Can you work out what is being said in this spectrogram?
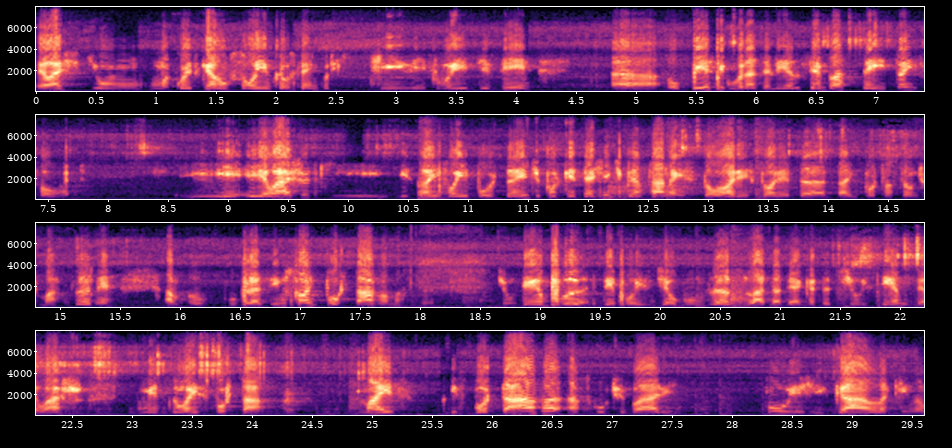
eu acho que um, uma coisa que era um sonho que eu sempre tive foi de ver uh, o pêssego brasileiro sendo aceito aí fora. E, e, eu acho que isso aí foi importante, porque se a gente pensar na história, a história da, da importação de maçã, né, a, o, o Brasil só importava maçã. De um tempo, depois de alguns anos, lá da década de 80, eu acho, começou a exportar. Mas exportava as cultivares Fuji, Gala, que não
